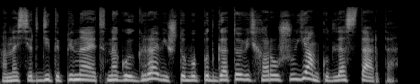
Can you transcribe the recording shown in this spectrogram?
Она сердито пинает ногой гравий, чтобы подготовить хорошую ямку для старта.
